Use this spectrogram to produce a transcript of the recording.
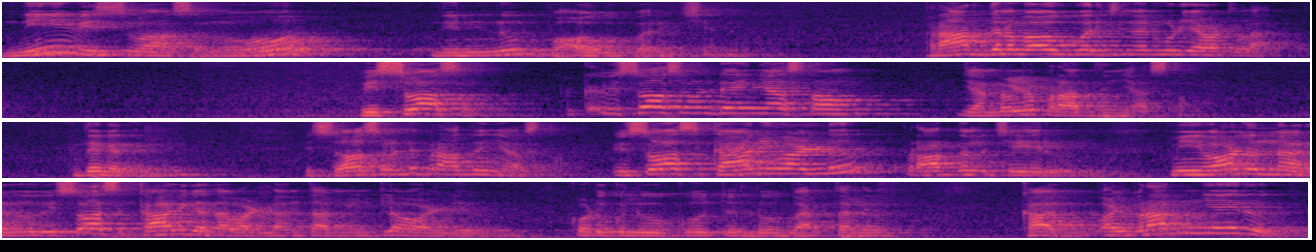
నీ విశ్వాసము నిన్ను బాగుపరిచను. ప్రార్థన బాగుపరిచిందని కూడా చెప్పట్లా. విశ్వాసం. అంటే విశ్వాసం అంటే ఏం చేస్తాం? జనరల్గా ప్రార్థన చేస్తాం. అంతే కదండి? విశ్వాసం అంటే ప్రార్థన చేస్తాం. విశ్వాస కాని వాళ్ళు ప్రార్థనలు చేయరు. మీ వాళ్ళు ఉన్నారు. విశ్వాసం కాదు కదా వాళ్ళు అంతా మీ ఇంట్లో వాళ్ళు కొడుకులు కూతుర్లు భర్తలు కాదు. వాళ్ళు ప్రార్థన చేయరు.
